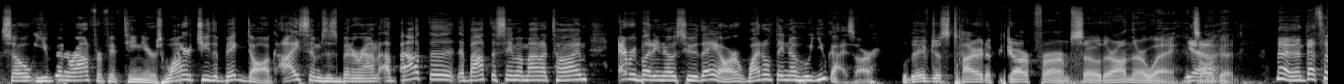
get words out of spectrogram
So you've been around for 15 years. Why aren't you the big dog? iCIMS has been around about the about the same amount of time. Everybody knows who they are. Why don't they know who you guys are? Well, they've just hired a PR firm, so they're on their way. It's yeah. all good. No, that's a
